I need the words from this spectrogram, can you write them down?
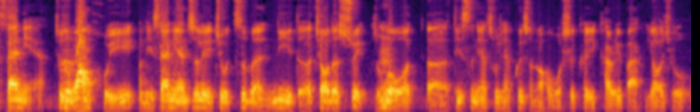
三年，就是往回你三年之内就资本利得交的税。如果我呃第四年出现亏损的话，我是可以 carry back 要求，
